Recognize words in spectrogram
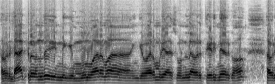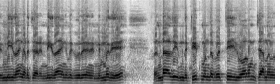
அவர் டாக்டர் வந்து இன்னைக்கு மூணு வாரமாக இங்கே வர முடியாத சூழ்நிலை அவரை தேடினே இருக்கோம். அவர் இன்னைக்கு தான் கிடைச்சார். இன்னைக்கு தான் எங்களுக்கு ஒரு நிம்மதி. ரெண்டாவது இந்த ட்ரீட்மெண்ட்டை பற்றி யோகம் சேனல்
